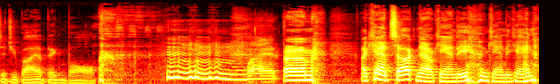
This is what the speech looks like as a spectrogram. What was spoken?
Did you buy a big ball? what? um, I can't talk now, Candy. Candy cane.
